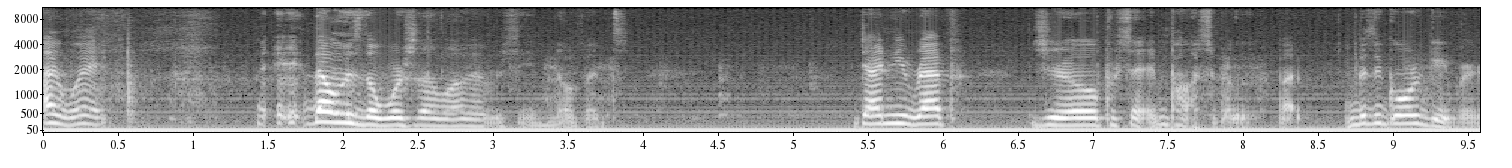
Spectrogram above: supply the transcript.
I win. It, that was the worst level I've ever seen. No offense. Danny rep 0% impossible. But with the Gore Gamer.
